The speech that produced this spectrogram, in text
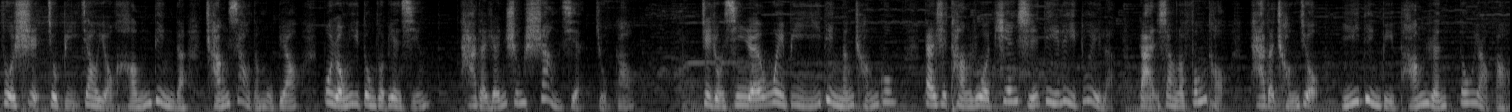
做事，就比较有恒定的长效的目标，不容易动作变形，他的人生上限就高。这种新人未必一定能成功，但是倘若天时地利对了，赶上了风头，他的成就一定比旁人都要高。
